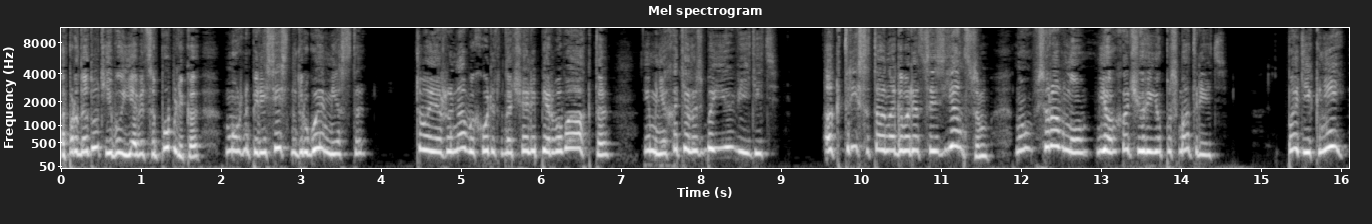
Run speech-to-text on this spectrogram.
а продадут его и явится публика, можно пересесть на другое место. Твоя жена выходит в начале первого акта, и мне хотелось бы ее видеть. Актриса-то она, говорят, с изъянцем, но все равно я хочу ее посмотреть. Пойди к ней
